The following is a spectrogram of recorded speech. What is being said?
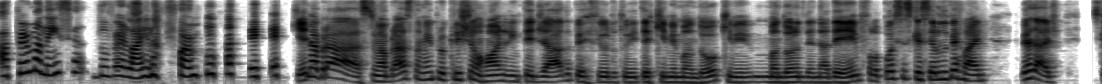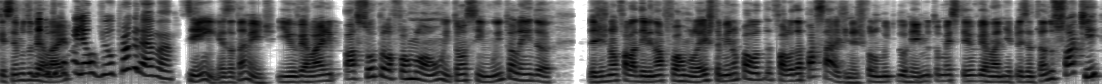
a permanência do Verlaine na Fórmula E. Aquele abraço. Um abraço também pro Christian Horner, entediado, perfil do Twitter que me mandou, que me mandou na DM, falou: pô, vocês esqueceram do Verlaine. Verdade. Esquecemos do Verlaine. Ele ouviu o programa. Sim, exatamente. E o Verlaine passou pela Fórmula 1, então, assim, muito além da, da gente não falar dele na Fórmula E, a gente também não falou, falou da passagem, né? A gente falou muito do Hamilton, mas teve o Verlaine representando, só que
